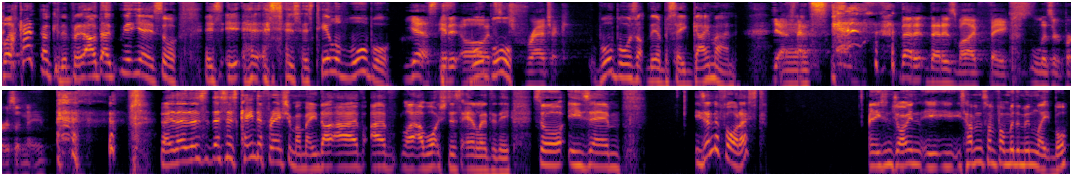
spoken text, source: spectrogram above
But can't talk in it, but I'll, I, yeah. So it's it, his, his his tale of Wobo. yes, it is. Oh, whoa. it's tragic. Wobo's up there beside Guy Man. Yeah, Yeah. that's that. Is, that is my fake lizard person name. Right, this this is kind of fresh in my mind. I, I've I've like I watched this earlier today. So he's um he's in the forest and he's enjoying. He, he's having some fun with the moonlight bow.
